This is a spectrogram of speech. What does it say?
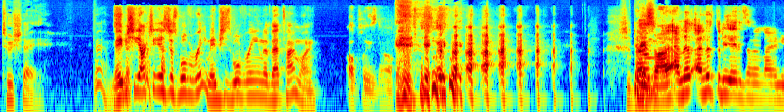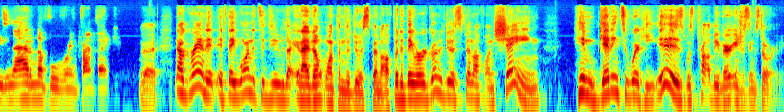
Touche. Yeah, maybe she actually is just Wolverine. Maybe she's Wolverine of that timeline. Oh, please no. she does. I, I, lived, I lived through the 80s and the 90s, and I had enough Wolverine. Fine, thank you. Right. Now, granted, if they wanted to do, and I don't want them to do a spinoff, but if they were going to do a spinoff on Shane, him getting to where he is was probably a very interesting story.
